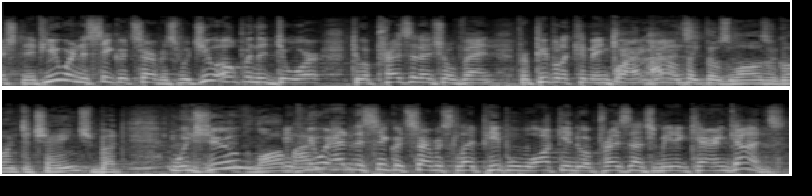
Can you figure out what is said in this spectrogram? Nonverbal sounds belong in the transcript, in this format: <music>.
If you were in the Secret Service, would you open the door to a presidential event for people to come in Well, carrying I, I don't think those laws are going to change, but would you, if if you were head of the Secret Service, let people walk into a presidential meeting carrying guns?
